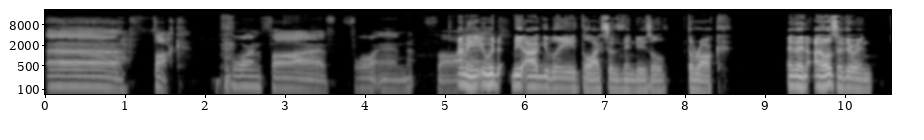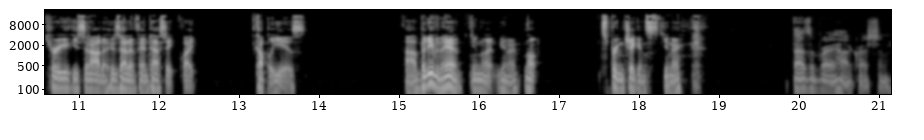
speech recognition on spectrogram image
Uh, fuck. Four and five. Four and five. I mean, it would be arguably the likes of Vin Diesel, The Rock, and then I also threw in Hiroyuki Sanada, who's had a fantastic like couple of years. Uh, but even there, you know, you know, not spring chickens. You know, That's a very hard question.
